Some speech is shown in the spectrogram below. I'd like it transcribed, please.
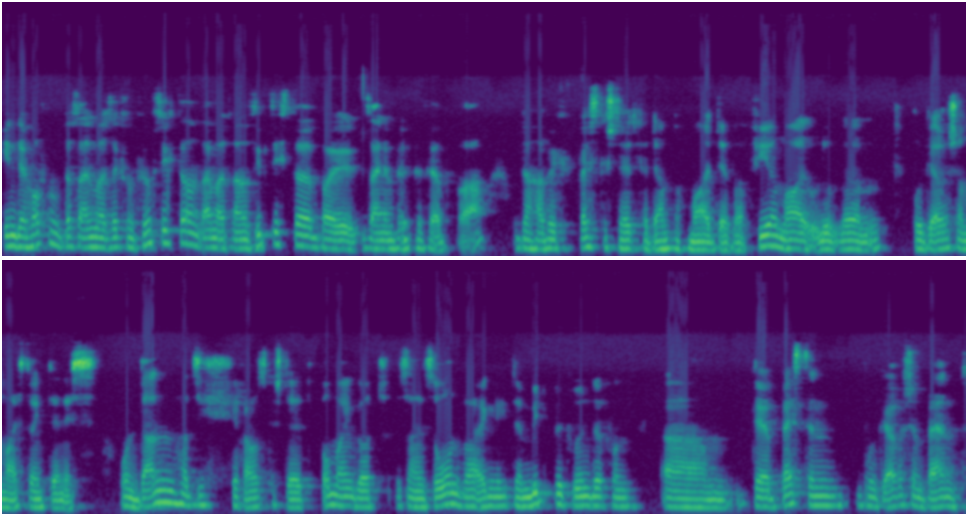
in der Hoffnung, dass einmal 56. und einmal 73. bei seinem Wettbewerb war. Und da habe ich festgestellt, verdammt nochmal, der war viermal ähm, bulgarischer Meister in Tennis. Und dann hat sich herausgestellt, oh mein Gott, sein Sohn war eigentlich der Mitbegründer von ähm, der besten bulgarischen Band.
